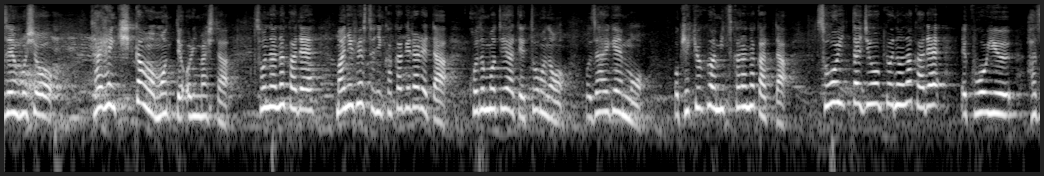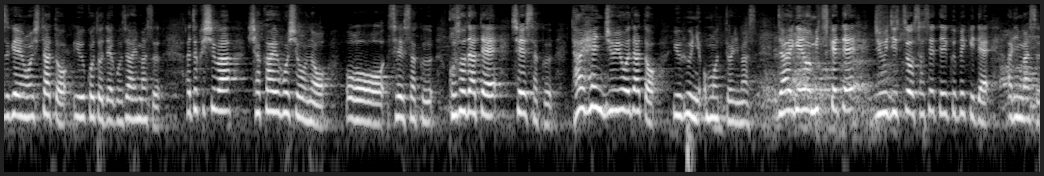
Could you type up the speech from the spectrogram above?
全保障、大変危機感を持っておりました。そんな中で、マニフェストに掲げられた子ども手当等の財源も結局は見つからなかった。そういった状況の中で、こういう発言をしたということでございます。私は社会保障の政策、子育て政策、大変重要だというふうに思っております。財源を見つけて充実をさせていくべきであります。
